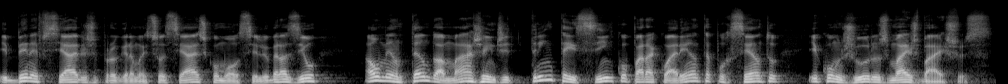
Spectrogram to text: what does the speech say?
e beneficiários de programas sociais como Auxílio Brasil, aumentando a margem de 35% para 40% e com juros mais baixos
